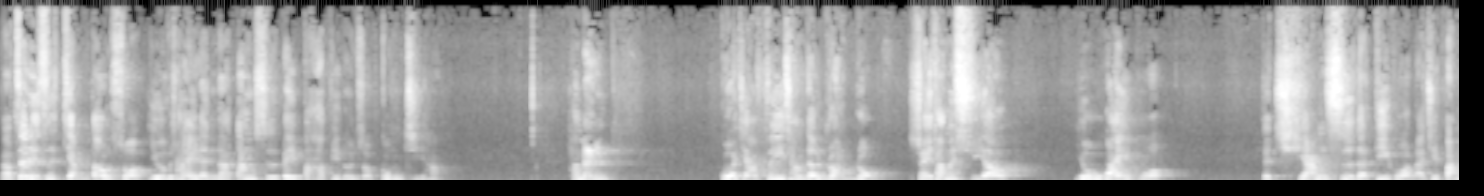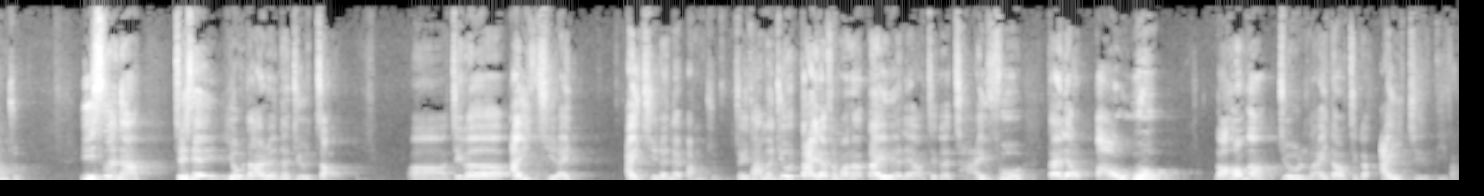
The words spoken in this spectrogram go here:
那这里是讲到说犹太人呢当时被巴比伦所攻击哈，他们。国家非常的软弱，所以他们需要有外国的强势的帝国来去帮助。于是呢，这些犹大人呢就找啊这个埃及来埃及人来帮助，所以他们就带了什么呢？带了这个财富，带了宝物，然后呢就来到这个埃及的地方。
